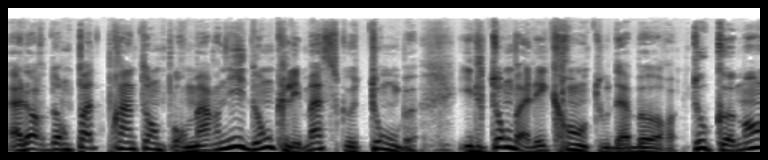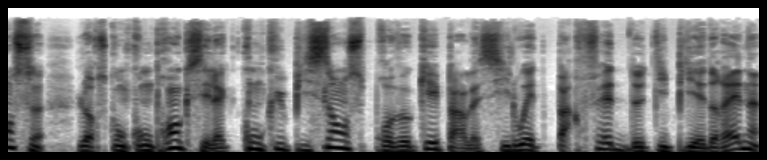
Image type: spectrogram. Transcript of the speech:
Alors dans Pas de printemps pour Marnie, donc les masques tombent. Ils tombent à l'écran tout d'abord. Tout commence lorsqu'on comprend que c'est la concupiscence provoquée par la silhouette parfaite de Tippi Hedren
